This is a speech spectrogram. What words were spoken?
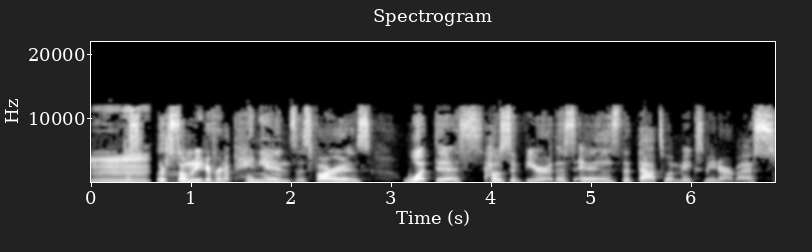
mm. just, there's so many different opinions as far as what this how severe this is that that's what makes me nervous.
